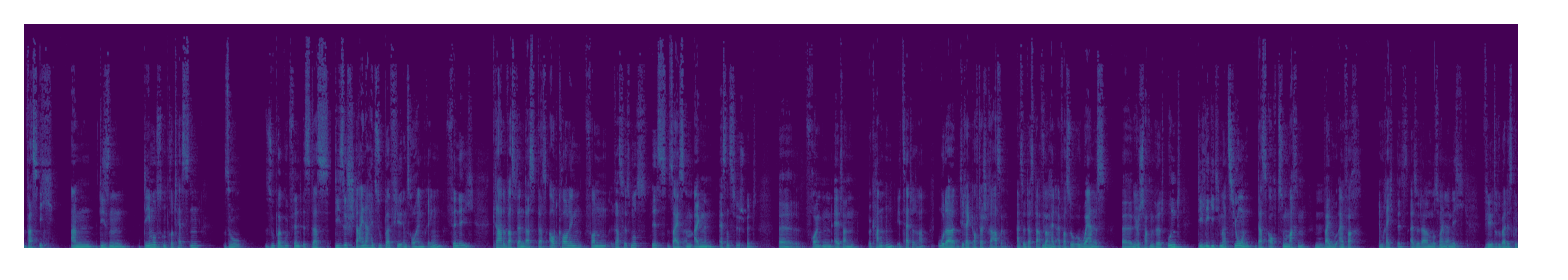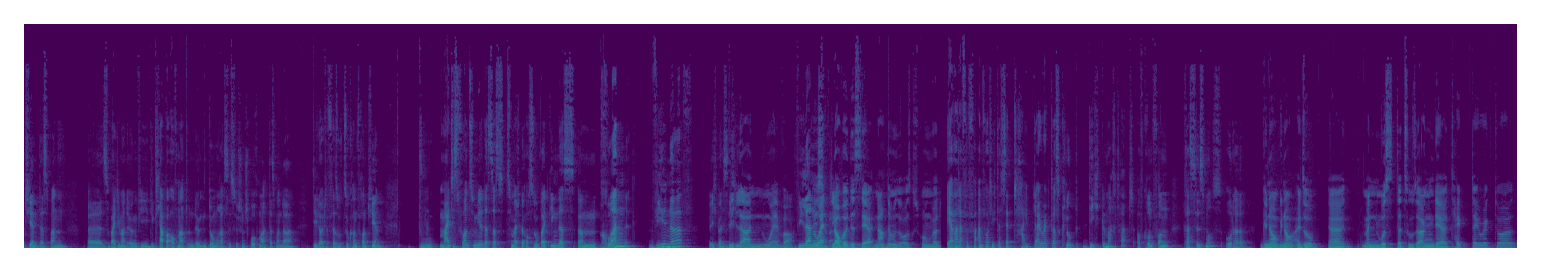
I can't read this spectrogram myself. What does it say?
was ich an diesen Demos und Protesten so super gut finde, ist, dass diese Steine halt super viel ins Rollen bringen, finde ich. Gerade was denn das, das Outcalling von Rassismus ist, sei es am eigenen Essenstisch mit äh, Freunden, Eltern, Bekannten etc. oder direkt auf der Straße. Also dass dafür halt einfach so Awareness äh, geschaffen wird und die Legitimation, das auch zu machen, weil du einfach im Recht bist. Also da muss man ja, nicht viel drüber diskutieren, dass man, äh, sobald jemand irgendwie die Klappe aufmacht und irgendeinen dummen rassistischen Spruch macht, dass man da die Leute versucht zu konfrontieren. Du meintest vorhin zu mir, dass das zum Beispiel auch so weit ging, dass ähm, Juan Villeneuve, ich weiß nicht, Villanueva. Villanueva. Ich glaube, dass der Nachname so ausgesprochen wird. er war dafür verantwortlich, dass der Type Directors Club dicht gemacht hat, aufgrund von Rassismus oder? Genau, genau. Also äh, man muss dazu sagen, der Type Director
